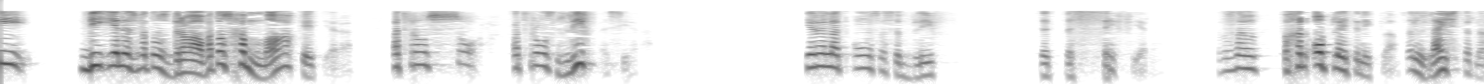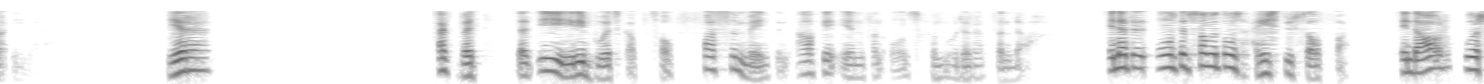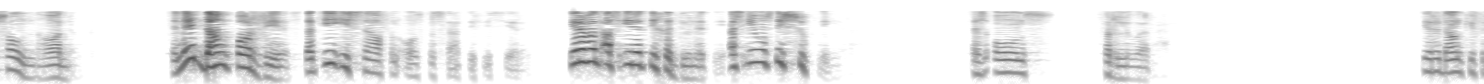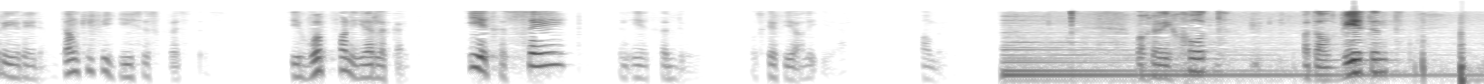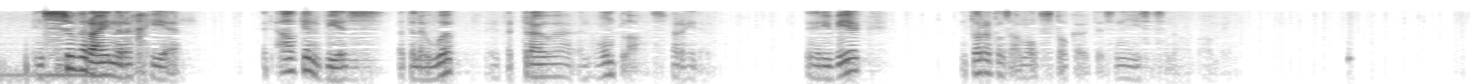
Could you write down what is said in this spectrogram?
die een is wat ons dra, wat ons gemaak het, Here, wat vir ons sorg, wat vir ons lief is, Here. Here laat ons asseblief dit besef, Here. Dat ons nou begin oplet in die klas en luister na U, Here. Ek bid dat U hierdie boodskap sal vassement in elke een van ons gemoedere vandag. En dat ons dit saam met ons huis toe sal vat en daaroor sal nadink. En net dankbaar wees dat U U self van ons gesertifiseer het. Here, want as U dit nie gedoen het nie, as U ons nie soek nie, Here, is ons verlore. Here, dankie vir U redding. Dankie vir Jesus Christus. Die hoop van heerlikheid. U het gesê en U het gedoen. Ons gee vir U al die eer. Amen. Mag nou die God wat alwetend en soewerein regeer, met elkeen wees wat hulle hoop en vertroue in Hom plaas vir redding. In hierdie week en totdat ons almal stokhou in Jesus se naam.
